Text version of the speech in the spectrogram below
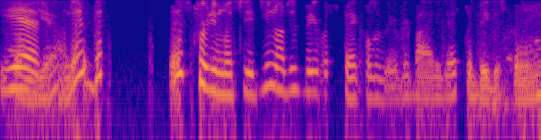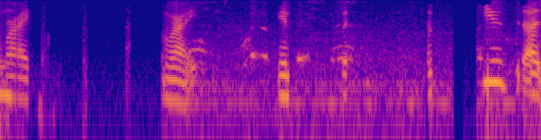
Yes. Oh, yeah. That, that, that's pretty much it. You know, just be respectful of everybody. That's the biggest thing. Right. Right. You know, you uh,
